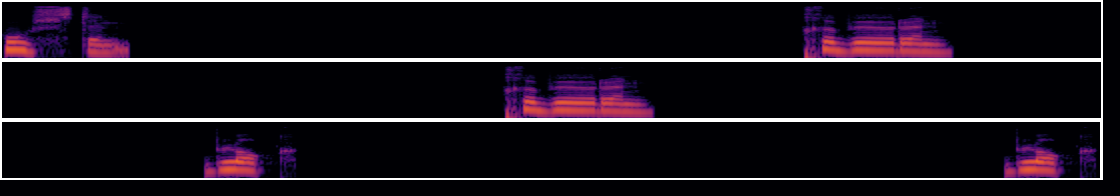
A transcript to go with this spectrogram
Hoesten. Gebeuren. Gebeuren. Blok. Blok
